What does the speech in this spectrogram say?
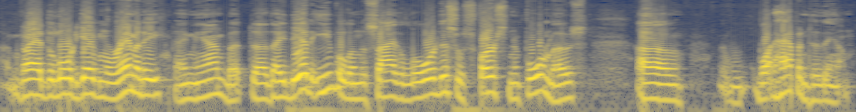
I'm glad the Lord gave them a remedy, amen. But uh, they did evil in the sight of the Lord. This was first and foremost uh, what happened to them.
